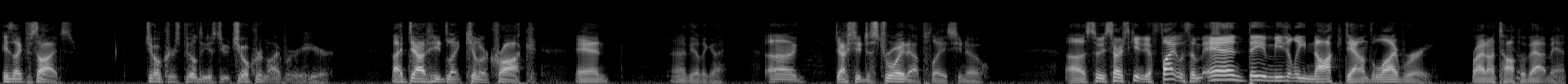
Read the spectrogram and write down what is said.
He's like, besides, Joker's building his new Joker library here. I doubt he'd let Killer Croc and uh, the other guy uh, actually destroy that place. You know. Uh, so he starts getting a fight with them, and they immediately knock down the library right on top of Batman.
